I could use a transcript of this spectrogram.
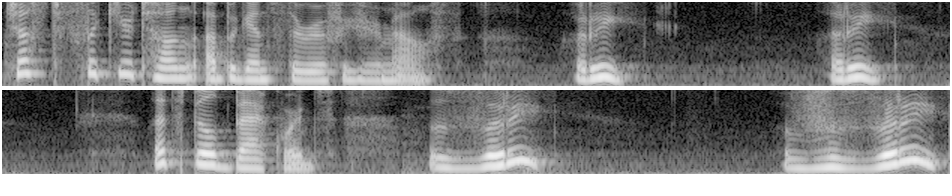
Just flick your tongue up against the roof of your mouth. Ri. Ri. Let's build backwards. Zri. Vzri.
